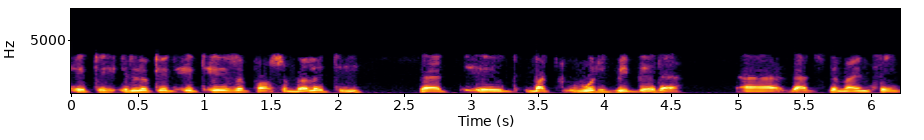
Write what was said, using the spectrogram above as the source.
it, it, look, it, it is a possibility but would it be better? Uh, that's the main thing.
